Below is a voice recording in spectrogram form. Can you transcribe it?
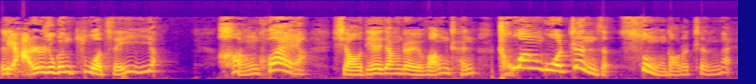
俩人就跟做贼一样。很快呀。小蝶将这王晨穿过镇子，送到了镇外，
